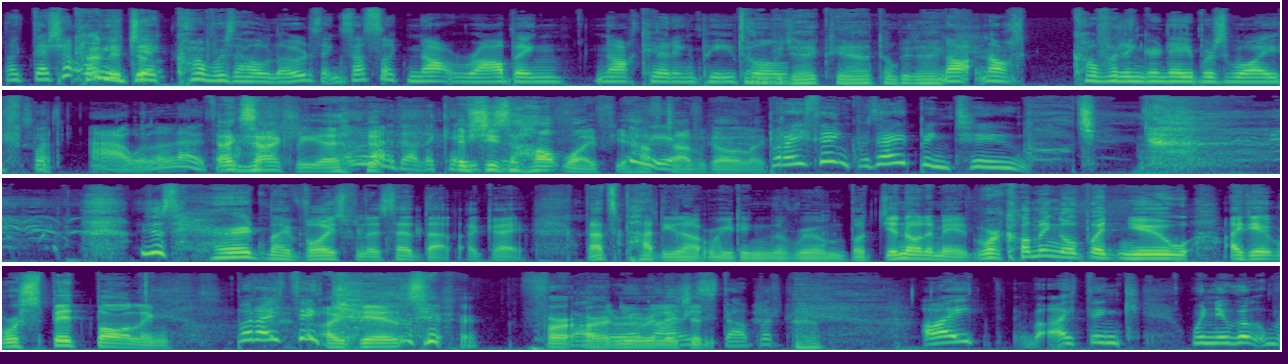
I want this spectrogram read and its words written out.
Like that shall not be a do- dick covers a whole load of things. That's like not robbing, not killing people, Don't be dick. Yeah, don't be dick. not not coveting your neighbour's wife. But ah, we'll allow that. Exactly. Yeah. We'll allow that if she's a hot wife, you Oh, have yeah. to have a go. Like But I think without being too, I just heard my voice when I said that. Okay, that's Paddy not reading the room, but you know what I mean. We're coming up with new ideas. We're spitballing but I think ideas for our new a nice religion. I I think when you go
